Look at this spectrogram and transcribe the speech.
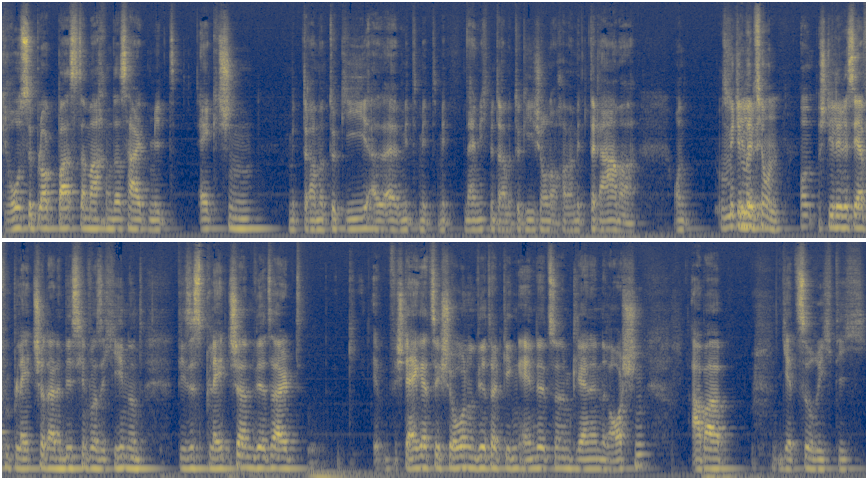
große Blockbuster machen das halt mit Action, mit Dramaturgie, äh, mit, mit, mit, nein, nicht mit Dramaturgie schon auch, aber mit Drama. Und, und mit Emotionen. Und Stille Reserven plätschert halt ein bisschen vor sich hin und dieses Plätschern wird halt, steigert sich schon und wird halt gegen Ende zu einem kleinen Rauschen, aber jetzt so richtig.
